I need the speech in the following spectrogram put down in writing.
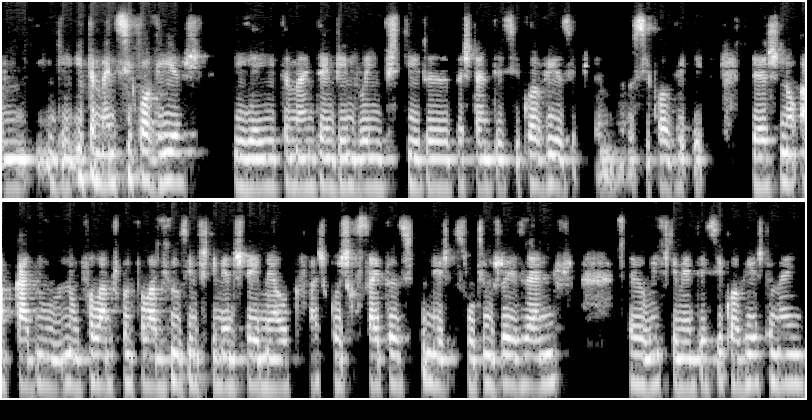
um, e, e também de ciclovias e aí também tem vindo a investir eh, bastante em ciclovias e, portanto, ciclovias, não, há bocado não, não falámos, quando falámos nos investimentos da EML que faz com as receitas nestes últimos dois anos, eh, o investimento em ciclovias também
